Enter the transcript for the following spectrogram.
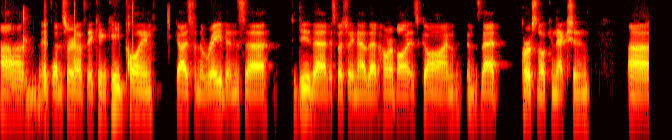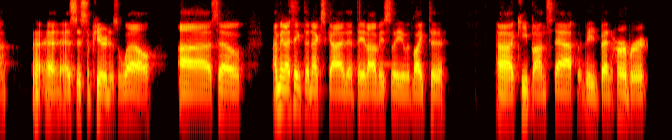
um, it's uncertain if they can keep pulling guys from the Ravens uh, to do that, especially now that Harbaugh is gone, and that personal connection uh, has disappeared as well. Uh, so, I mean, I think the next guy that they'd obviously would like to uh, keep on staff would be Ben Herbert.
